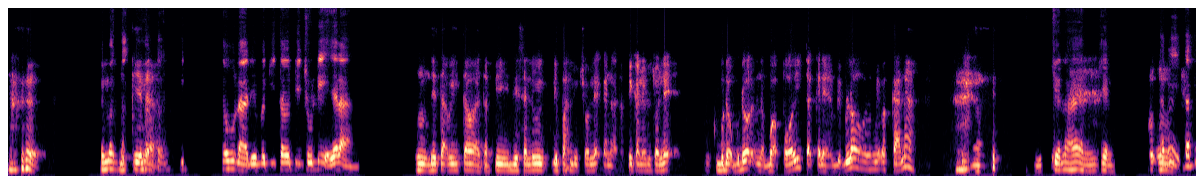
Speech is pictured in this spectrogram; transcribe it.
Memang memang dah. tak tahu lah. Dia bagi tahu dia culik je lah. Hmm, dia tak beritahu lah, tapi dia selalu dia perlu colek kanak. Tapi kalau dia colek, budak-budak nak buat poi, tak kena ambil belah, ambil makan lah. Mungkin lah kan, mungkin. Hmm. Tapi tapi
